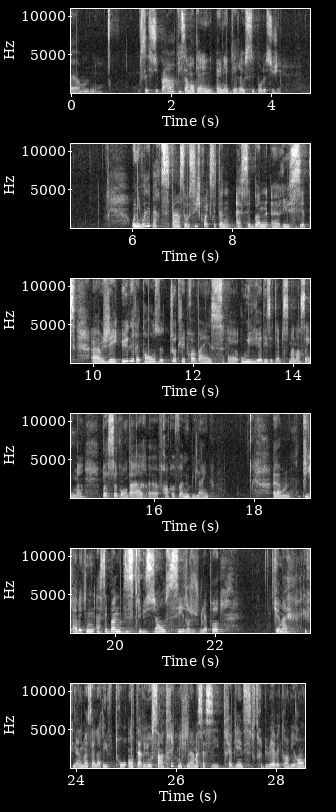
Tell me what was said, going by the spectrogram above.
euh, super. Puis, ça montre un intérêt aussi pour le sujet. Au niveau des participants, ça aussi, je crois que c'est une assez bonne euh, réussite. Euh, j'ai eu des réponses de toutes les provinces euh, où il y a des établissements d'enseignement postsecondaire francophones ou bilingues. puis avec une assez bonne distribution aussi, je ne voulais pas que, que, finalement ça arrive trop ontario-centrique, mais finalement ça s'est très bien distribué avec environ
